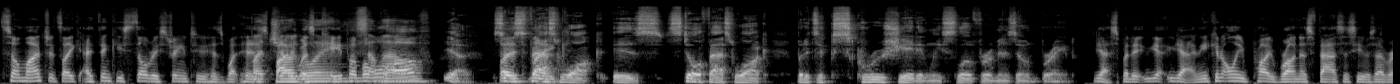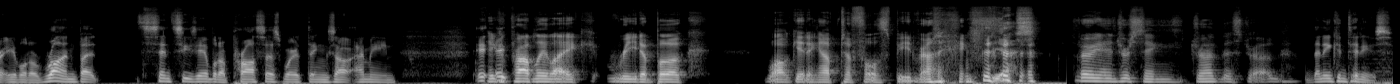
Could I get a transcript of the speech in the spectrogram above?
so much. It's like I think he's still restrained to his what his body was capable somehow. of. Yeah. So But his fast like- walk is still a fast walk, but it's excruciatingly slow for him in his own brain. Yes, but it, yeah, yeah, and he can only probably run as fast as he was ever able to run. But since he's able to process where things are, I mean, it, He it- could probably like read a book while getting up to full speed running. Yes. Very interesting drug. This drug. Then he continues.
